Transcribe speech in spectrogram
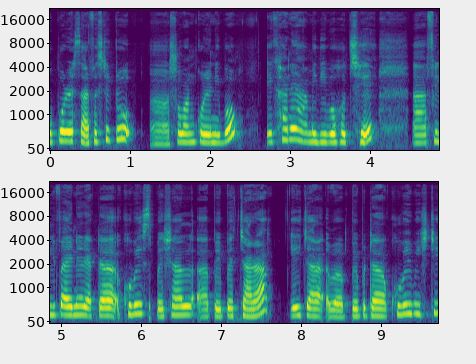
ওপরের সারফেসটা একটু সমান করে নিব। এখানে আমি দিব হচ্ছে ফিলিপাইনের একটা খুবই স্পেশাল পেঁপের চারা। এই চারা পেঁপেটা খুবই মিষ্টি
